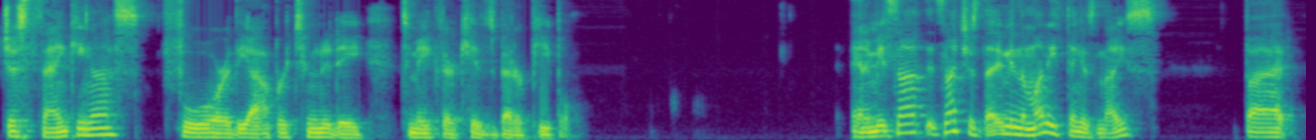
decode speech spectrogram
just thanking us for the opportunity to make their kids better people. And I mean, it's not, it's not just that. I mean, the money thing is nice, but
